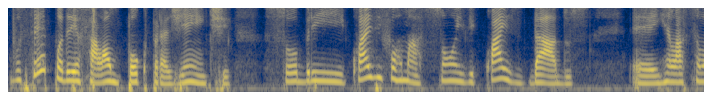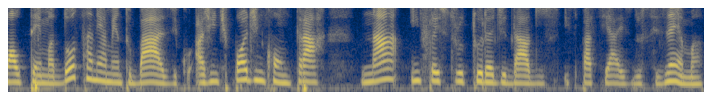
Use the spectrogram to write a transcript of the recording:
você poderia falar um pouco para a gente sobre quais informações e quais dados é, em relação ao tema do saneamento básico, a gente pode encontrar na infraestrutura de dados espaciais do CISEMA?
